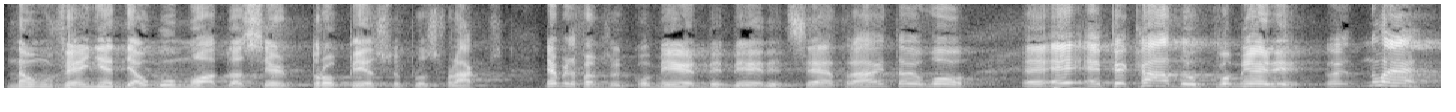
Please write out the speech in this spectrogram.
não venha de algum modo a ser tropeço para os fracos. Lembra que falamos sobre comer, beber, etc. Ah, então eu vou. É, é, é pecado comer. Não é.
